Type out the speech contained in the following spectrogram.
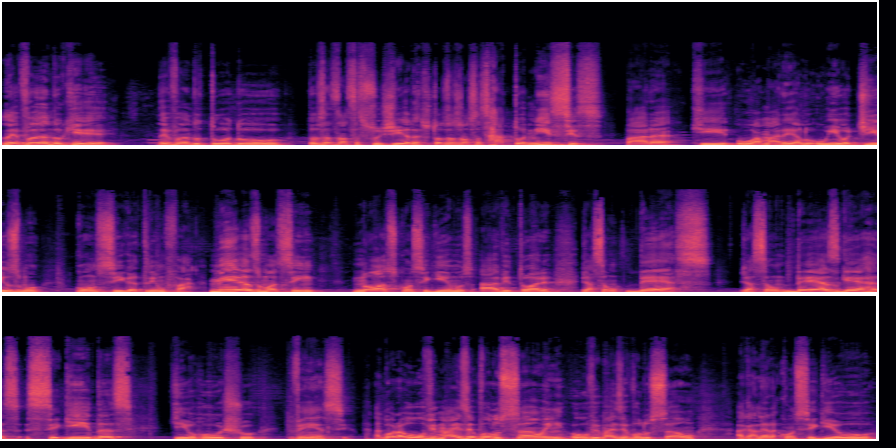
levando que? Levando todo, todas as nossas sujeiras, todas as nossas ratonices para que o amarelo, o iodismo, consiga triunfar. Mesmo assim, nós conseguimos a vitória. Já são 10, já são 10 guerras seguidas que o roxo vence. Agora houve mais evolução, hein? Houve mais evolução a galera conseguiu,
